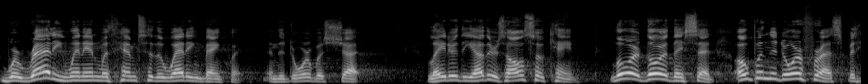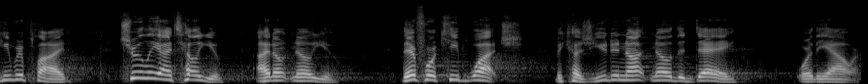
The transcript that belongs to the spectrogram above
were ready went in with him to the wedding banquet, and the door was shut. Later, the others also came. Lord, Lord, they said, open the door for us. But he replied, Truly I tell you, I don't know you. Therefore, keep watch, because you do not know the day or the hour.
